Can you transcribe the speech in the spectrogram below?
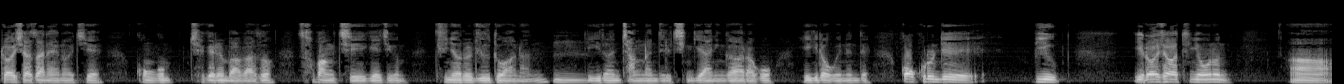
러시아산 에너지의 공급 체계를 막아서 서방 측에 지금 균열을 유도하는 음. 이런 장난질을 친 게 아닌가라고 얘기를 하고 있는데 거꾸로 이제 미국 이 러시아 같은 경우는 아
